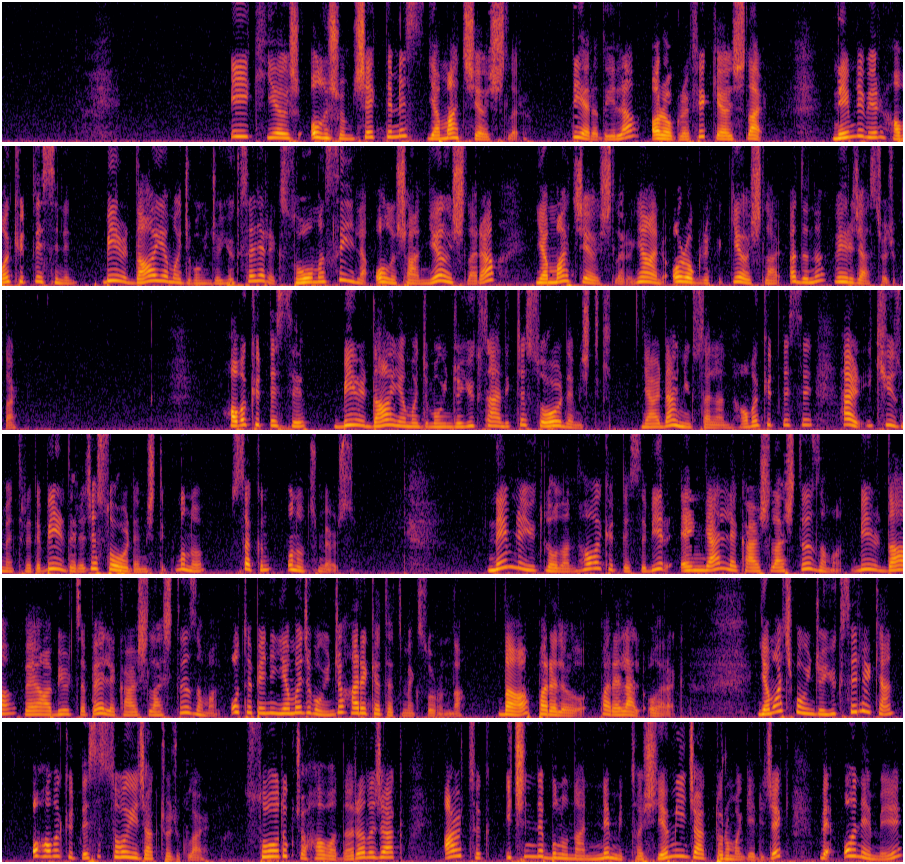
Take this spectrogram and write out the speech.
İlk yağış oluşum şeklimiz yamaç yağışları. Diğer adıyla orografik yağışlar. Nemli bir hava kütlesinin bir dağ yamacı boyunca yükselerek soğumasıyla oluşan yağışlara yamaç yağışları yani orografik yağışlar adını vereceğiz çocuklar. Hava kütlesi bir dağ yamacı boyunca yükseldikçe soğur demiştik. Yerden yükselen hava kütlesi her 200 metrede 1 derece soğur demiştik. Bunu sakın unutmuyoruz. Nemle yüklü olan hava kütlesi bir engelle karşılaştığı zaman, bir dağ veya bir tepeyle karşılaştığı zaman o tepenin yamacı boyunca hareket etmek zorunda. Dağa paralel, paralel olarak. Yamaç boyunca yükselirken o hava kütlesi soğuyacak çocuklar. Soğudukça hava daralacak, artık içinde bulunan nemi taşıyamayacak duruma gelecek ve o nemi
